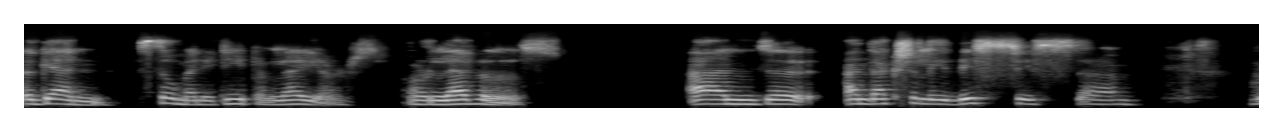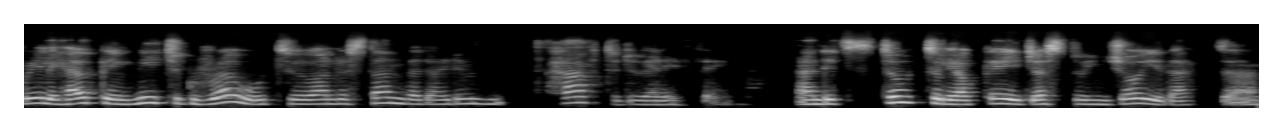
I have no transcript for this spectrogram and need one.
again so many deeper layers or levels. And uh, and actually this is um, really helping me to grow to understand that i don't have to do anything and it's totally okay just to enjoy that uh,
